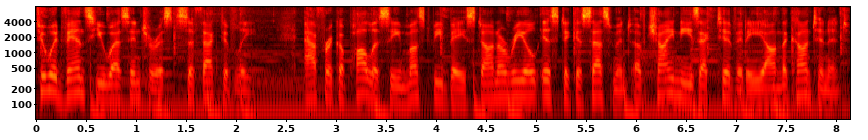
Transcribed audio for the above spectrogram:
To advance U.S. interests effectively, Africa policy must be based on a realistic assessment of Chinese activity on the continent,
